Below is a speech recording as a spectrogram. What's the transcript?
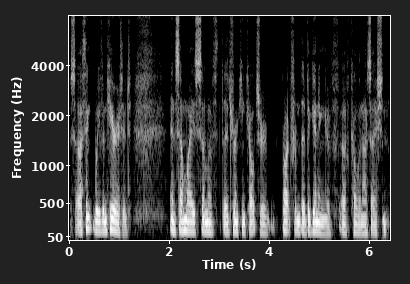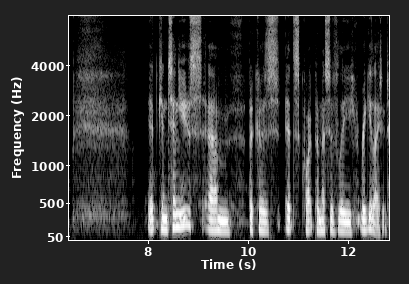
So I think we've inherited, in some ways, some of the drinking culture right from the beginning of, of colonisation. It continues um, because it's quite permissively regulated.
